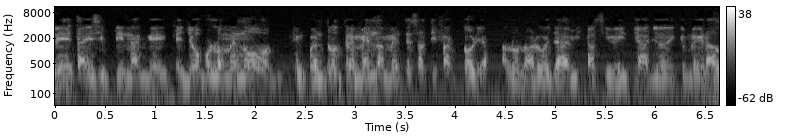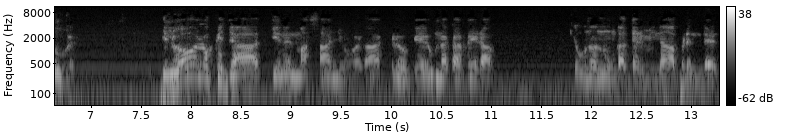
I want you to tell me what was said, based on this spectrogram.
de esta disciplina que, que, yo por lo menos encuentro tremendamente satisfactoria a lo largo ya de mis casi 20 años de que me gradué. Y luego los que ya tienen más años, ¿verdad? Creo que es una carrera que uno nunca termina de aprender.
